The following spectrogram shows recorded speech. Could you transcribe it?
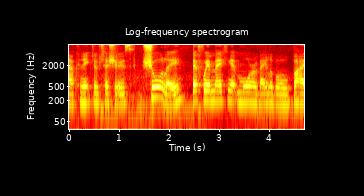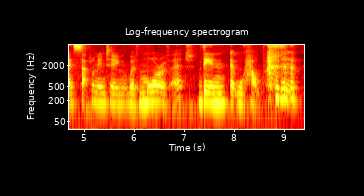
our connective tissues. Surely if we're making it more available by supplementing with more of it it, then it will help. mm.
